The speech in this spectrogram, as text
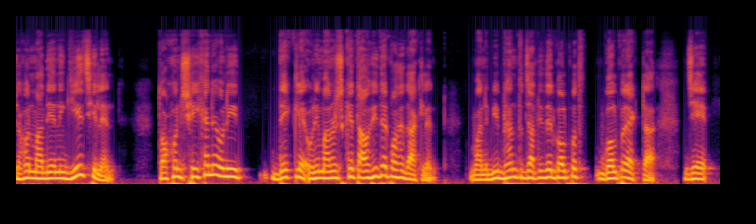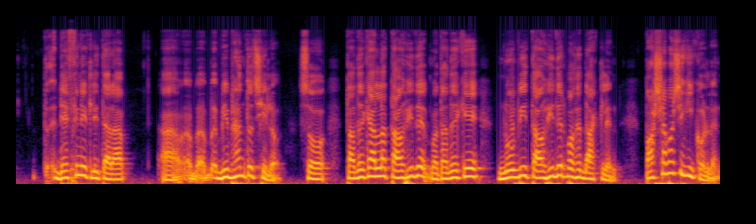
যখন মাদিয়ানে গিয়েছিলেন, তখন সেইখানে উনি দেখলে উনি মানুষকে তাওহিদের পথে ডাকলেন। মানে বিভ্রান্ত জাতিদের গল্প, গল্পের একটা যে ডেফিনেটলি তারা বিভ্রান্ত ছিল। সো তাদেরকে আল্লাহ তাওহিদের তাদেরকে নবী তাওহিদের পথে ডাকলেন। পাশাপাশি কি করলেন?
